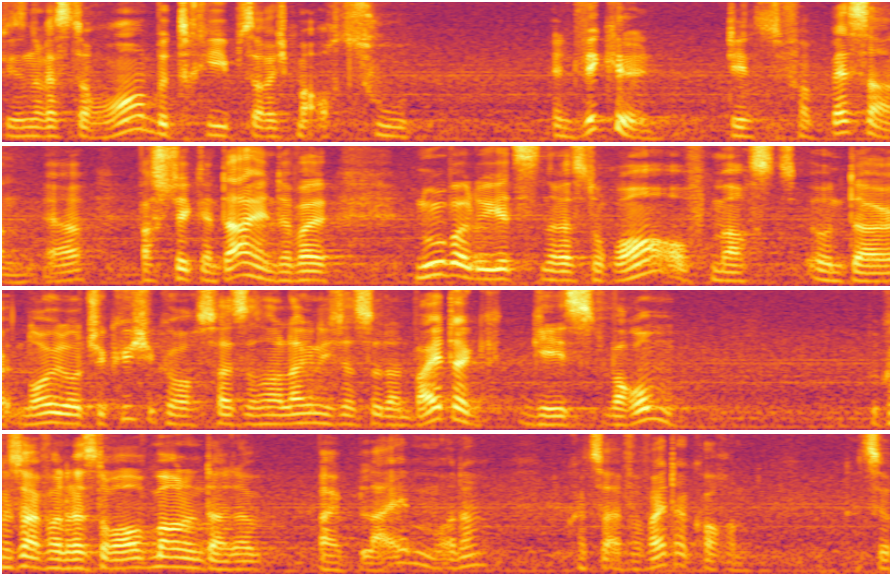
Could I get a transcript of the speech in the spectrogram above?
diesen Restaurantbetrieb, sage ich mal, auch zu entwickeln. den zu verbessern. Ja? Was steckt denn dahinter? Weil nur weil du jetzt ein Restaurant aufmachst und da neue deutsche Küche kochst, heißt das noch lange nicht, dass du dann weitergehst. Warum? Du kannst einfach ein Restaurant aufmachen und da dabei bleiben, oder? Du kannst einfach weiter kochen. Kannst du,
